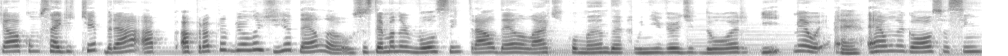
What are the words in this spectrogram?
que ela consegue quebrar a, a própria biologia dela, o sistema nervoso central dela lá que comanda o nível de dor. E, meu, é, é um negócio assim.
